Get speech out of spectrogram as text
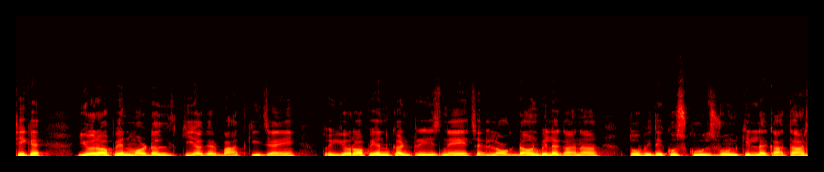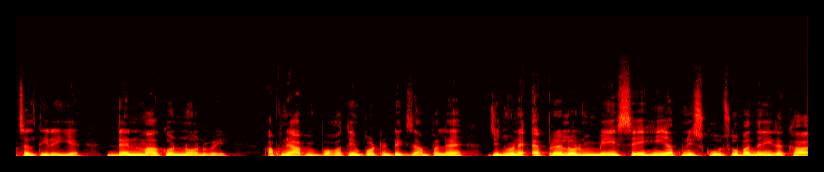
ठीक है? यूरोपियन मॉडल की अगर बात की जाए तो यूरोपियन कंट्रीज़ ने, चाहे लॉकडाउन भी लगाना तो भी देखो स्कूल्स उनकी लगातार चलती रही है। डेनमार्क और नॉर्वे अपने आप में बहुत ही इंपॉर्टेंट एग्ज़ाम्पल है, जिन्होंने अप्रैल और मई से ही अपनी स्कूल्स को बंद नहीं रखा।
